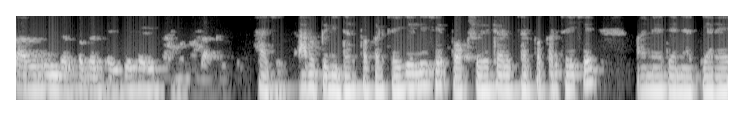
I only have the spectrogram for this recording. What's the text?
આરોપીની ધરપકડ થઈ છે હાજી આરોપીની ધરપકડ થઈ ગયેલી છે પોક્સો હેઠળ ધરપકડ થઈ છે અને તેને અત્યારે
